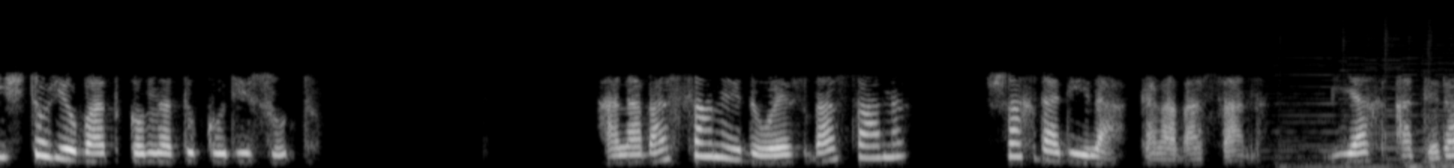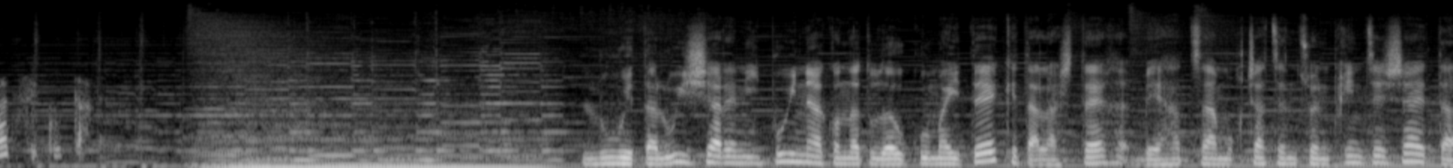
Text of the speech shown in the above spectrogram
historio bat kondatuko dizut. Alabazan edo ez bazan, sardadila kalabazan, biak ateratzekotak. Lu eta Luisaren ipuina kondatu dauku maitek eta laster behatza murtsatzen zuen printzesa eta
